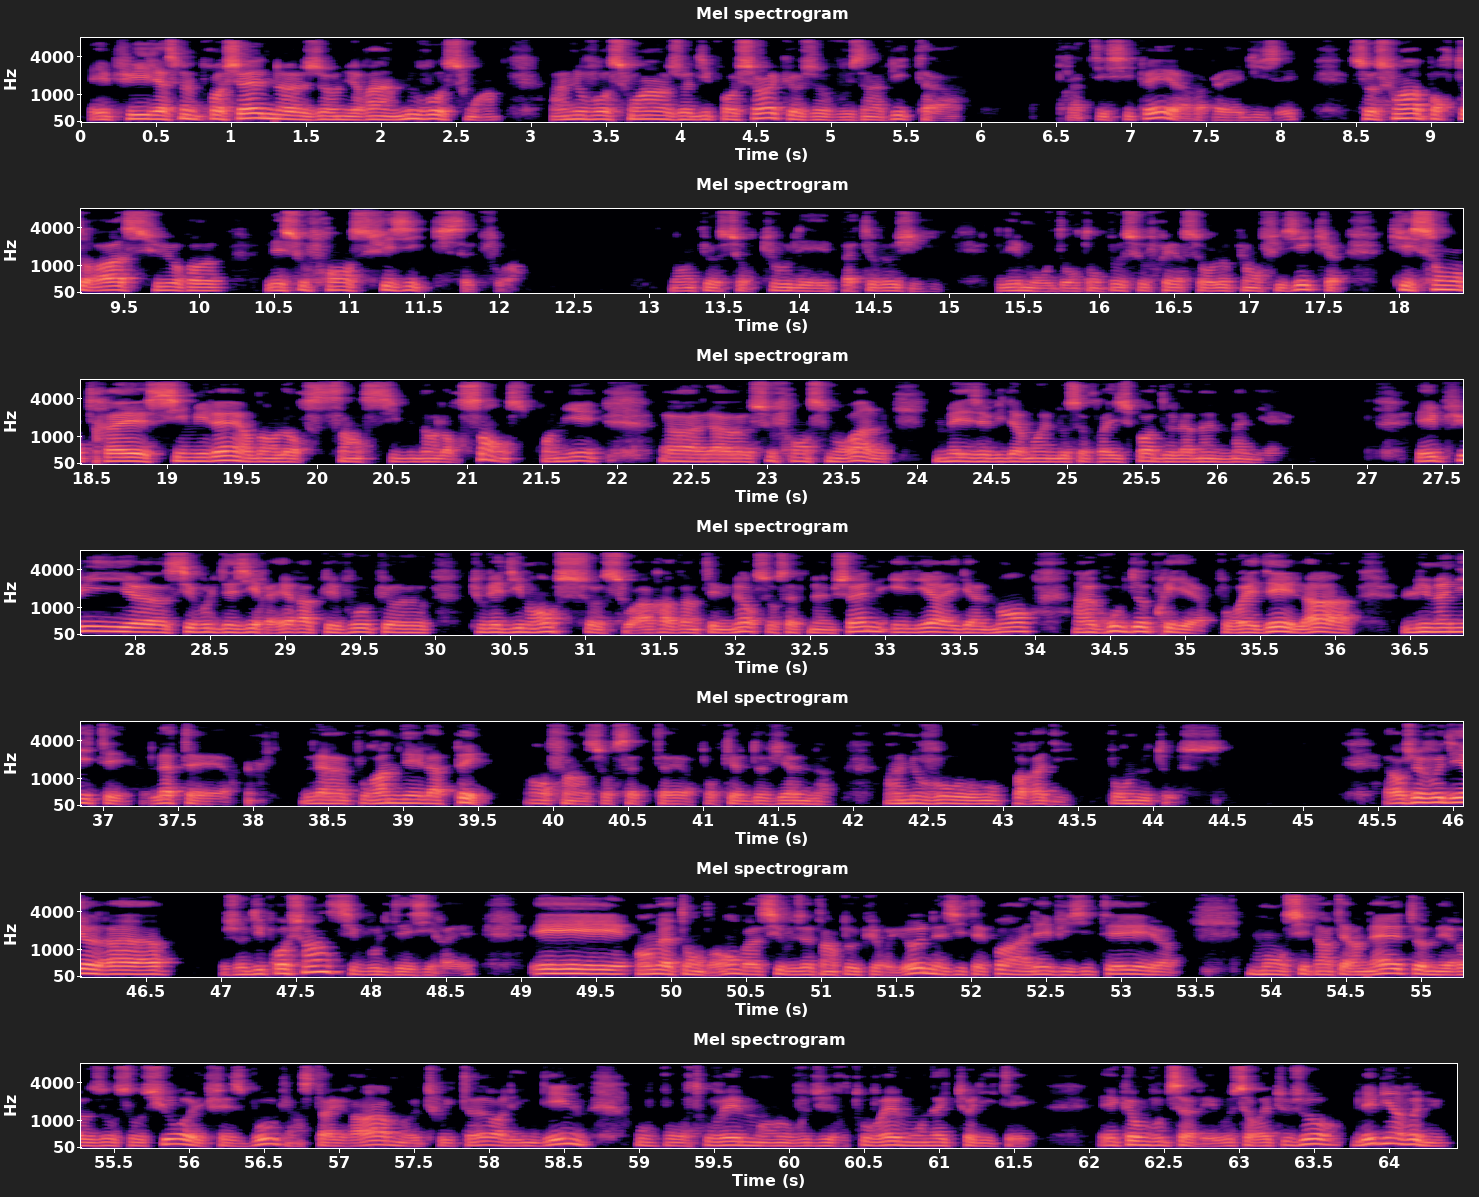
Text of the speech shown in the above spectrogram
Et puis la semaine prochaine, j'en aurai un nouveau soin, un nouveau soin jeudi prochain que je vous invite à participer, à réaliser. Ce soin portera sur euh, les souffrances physiques cette fois donc euh, surtout les pathologies, les maux dont on peut souffrir sur le plan physique, qui sont très similaires dans leur, sens, premier à la souffrance morale, mais évidemment elles ne se traduisent pas de la même manière. Et puis, euh, si vous le désirez, rappelez-vous que tous les dimanches soirs à 21h sur cette même chaîne, il y a également un groupe de prière pour aider l'humanité, la Terre, pour amener la paix enfin sur cette terre pour qu'elle devienne un nouveau paradis pour nous tous. Alors je vais vous dire à jeudi prochain si vous le désirez. Et en attendant, bah, si vous êtes un peu curieux, n'hésitez pas à aller visiter euh, mon site internet, mes réseaux sociaux avec Facebook, Instagram, Twitter, LinkedIn, où vous, retrouver mon, retrouverez mon actualité. Et comme vous le savez, vous serez toujours les bienvenus.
